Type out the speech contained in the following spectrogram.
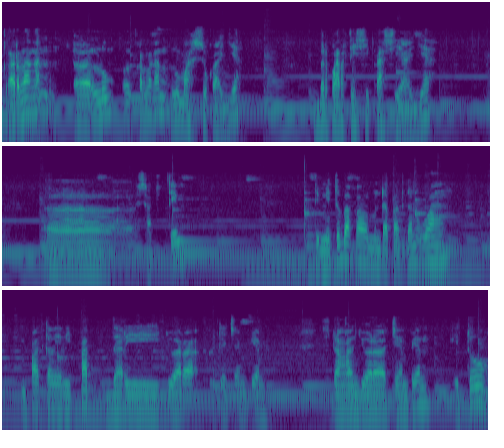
Karena kan uh, lu uh, karena kan lu masuk aja berpartisipasi aja uh, satu tim tim itu bakal mendapatkan uang empat kali lipat dari juara Liga Champion. Sedangkan juara Champion itu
